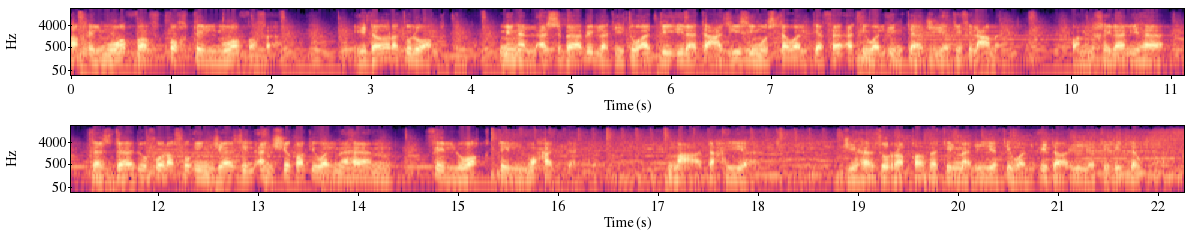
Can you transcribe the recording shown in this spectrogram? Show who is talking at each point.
Speaker 1: أخي الموظف أختي الموظفة. إدارة الوقت. من الأسباب التي تؤدي إلى تعزيز مستوى الكفاءة والإنتاجية في العمل. ومن خلالها تزداد فرص إنجاز الأنشطة والمهام في الوقت المحدد. مع تحيات جهاز الرقابة المالية والإدارية للدولة.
